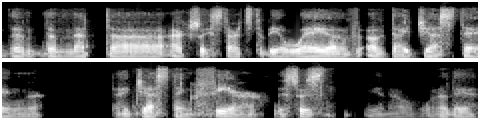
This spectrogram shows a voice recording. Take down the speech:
the the metta actually starts to be a way of of digesting digesting fear. This was, you know, one of the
